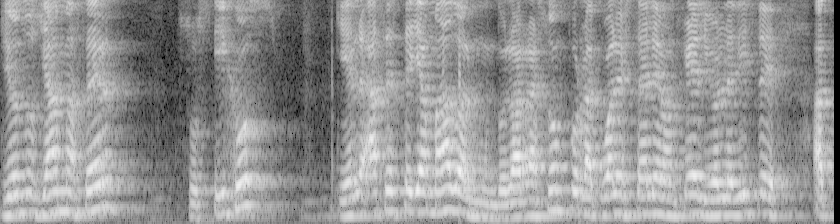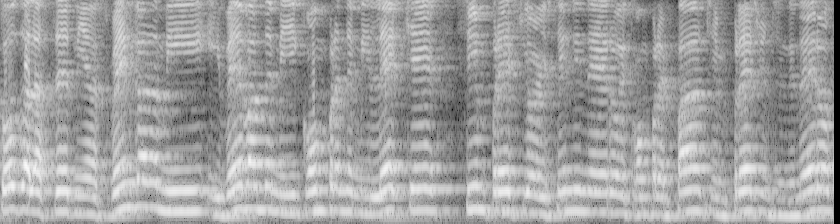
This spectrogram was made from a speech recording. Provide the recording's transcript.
Dios nos llama a ser sus hijos, Él hace este llamado al mundo. La razón por la cual está el Evangelio, Él le dice a todas las etnias, vengan a mí y beban de mí, compren de mi leche sin precio y sin dinero, y compren pan sin precio y sin dinero,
